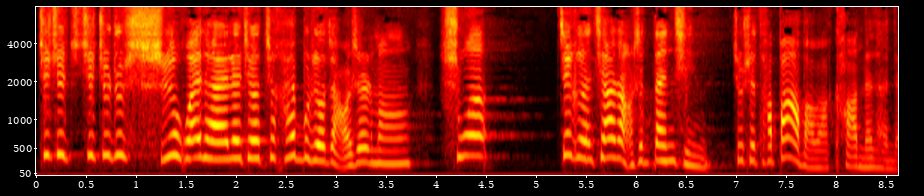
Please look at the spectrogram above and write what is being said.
这这这这这十月怀胎了，这这还不知道咋回事吗？说这个家长是单亲。就是他爸爸吧，看着他的，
